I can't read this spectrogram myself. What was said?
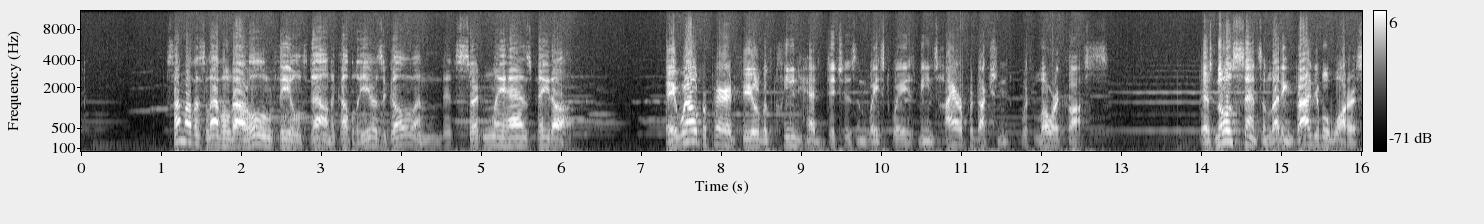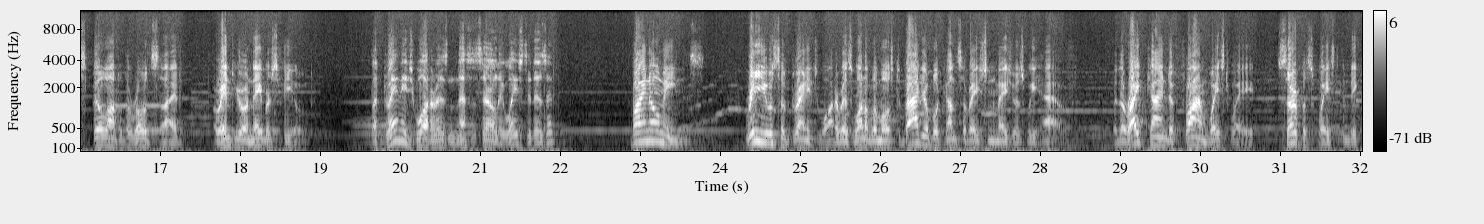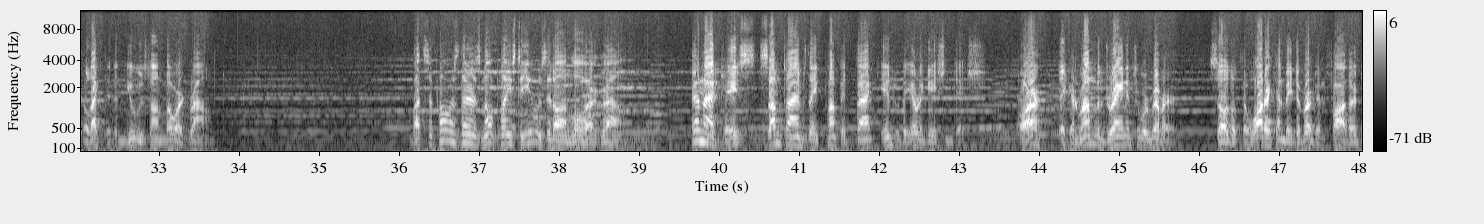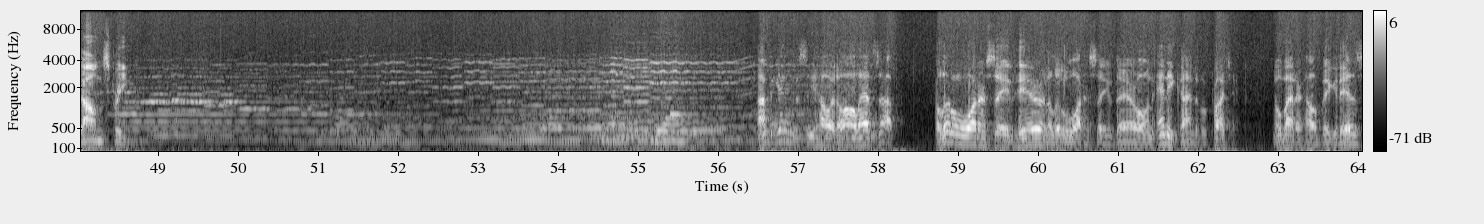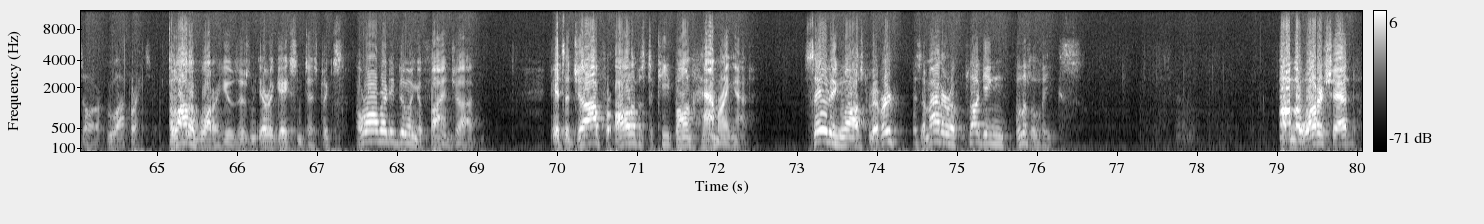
Some of us leveled our old fields down a couple of years ago, and it certainly has paid off. A well-prepared field with clean head ditches and wasteways means higher production with lower costs. There's no sense in letting valuable water spill onto the roadside or into your neighbor's field. But drainage water isn't necessarily wasted, is it? By no means. Reuse of drainage water is one of the most valuable conservation measures we have. With the right kind of farm wasteway, surface waste can be collected and used on lower ground. But suppose there's no place to use it on lower ground. In that case, sometimes they pump it back into the irrigation ditch. Or they can run the drain into a river so that the water can be diverted farther downstream. I'm beginning to see how it all adds up. A little water saved here and a little water saved there on any kind of a project, no matter how big it is or who operates it. A lot of water users in irrigation districts are already doing a fine job. It's a job for all of us to keep on hammering at. Saving Lost River is a matter of plugging little leaks. On the watershed,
